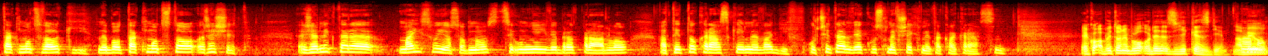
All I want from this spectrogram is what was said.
tak moc velký, nebo tak moc to řešit. Ženy, které mají svoji osobnost, si umějí vybrat prádlo a tyto krásky jim nevadí. V určitém věku jsme všechny takhle krásní. Jako aby to nebylo ode zdi ke zdi, aby ano.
